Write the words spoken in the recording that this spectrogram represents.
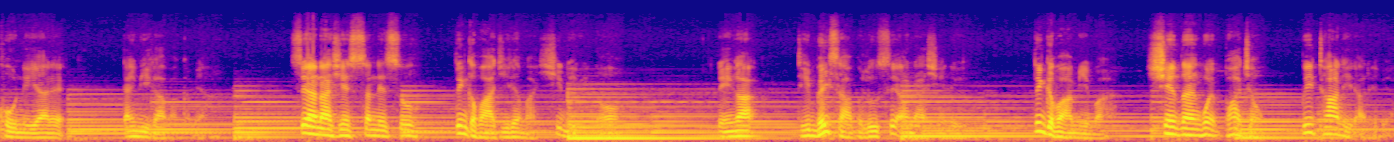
ခိုနေရတဲ့တိုင်းပြည်ကပါခင်ဗျာဆီယနာရှင်စနစ်ဆိုးတင့်ကဘာကြီးထဲမှာရှိနေပြီနော်တင်ကဒီမိစ္ဆာဘလူစစ်အာဏာရှင်တွေတင့်ကဘာမြေမှာရှင်သန်ခွင့်ဘာကြောင့်ပြီးထားနေတာလဲဗျာ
